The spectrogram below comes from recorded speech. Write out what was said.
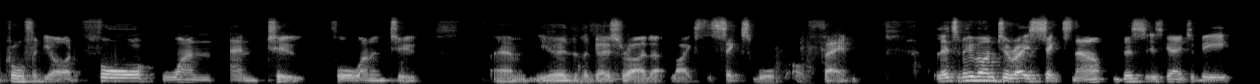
Crawford Yard, four, one, and two. Four, one, and two. Um, you heard that the Ghost Rider likes the six walk of fame. Let's move on to race six now. This is going to be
